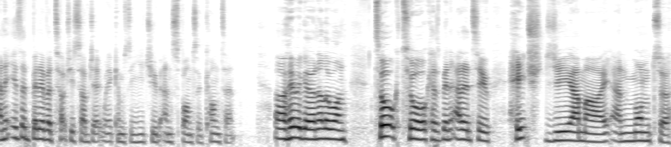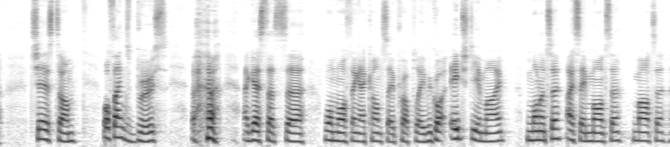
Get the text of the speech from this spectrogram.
And it is a bit of a touchy subject when it comes to YouTube and sponsored content. Oh, here we go, another one. Talk Talk has been added to HDMI and monitor. Cheers, Tom. Well, thanks, Bruce. I guess that's uh, one more thing I can't say properly. We've got HDMI, monitor. I say monitor, Marta.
